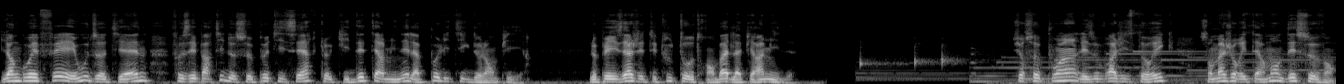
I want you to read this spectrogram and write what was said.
Yang Weifei et Wu Zetian faisaient partie de ce petit cercle qui déterminait la politique de l'Empire. Le paysage était tout autre en bas de la pyramide. Sur ce point, les ouvrages historiques sont majoritairement décevants.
